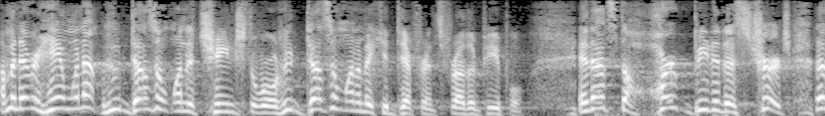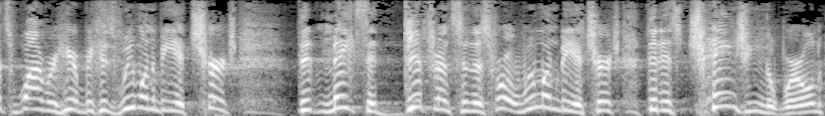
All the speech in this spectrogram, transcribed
I mean, every hand went up. Who doesn't want to change the world? Who doesn't want to make a difference for other people? And that's the heartbeat of this church. That's why we're here, because we want to be a church that makes a difference in this world. We want to be a church that is changing the world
